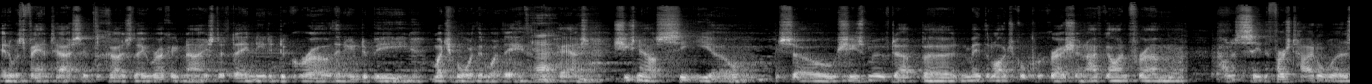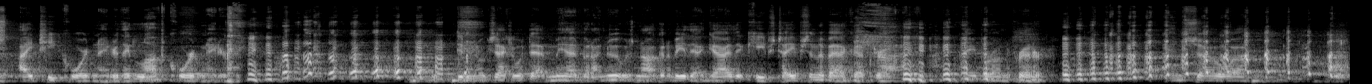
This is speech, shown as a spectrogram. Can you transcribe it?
And it was fantastic because they recognized that they needed to grow. They needed to be much more than what they had in the past. She's now CEO. So she's moved up, uh, made the logical progression. I've gone from, oh, let's see, the first title was IT coordinator. They loved coordinator. Didn't know exactly what that meant, but I knew it was not going to be that guy that keeps tapes in the backup drive, paper on the printer. And so, uh,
